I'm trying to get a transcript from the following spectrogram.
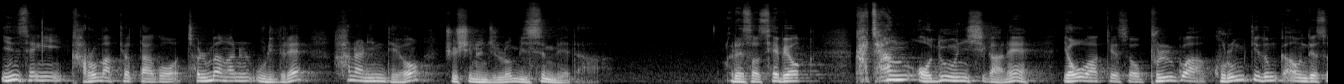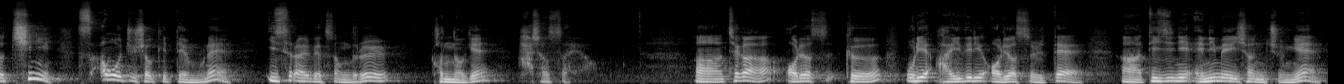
인생이 가로막혔다고 절망하는 우리들의 하나님 되어 주시는 줄로 믿습니다. 그래서 새벽 가장 어두운 시간에 여호와께서 불과 구름 기둥 가운데서 친히 싸워 주셨기 때문에 이스라엘 백성들을 건너게 하셨어요. 어, 제가 어렸 그 우리 아이들이 어렸을 때 어, 디즈니 애니메이션 중에 에,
